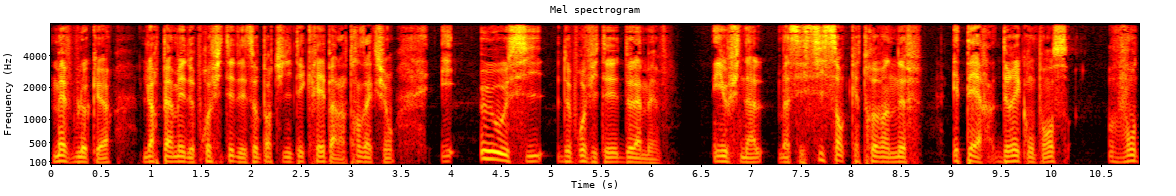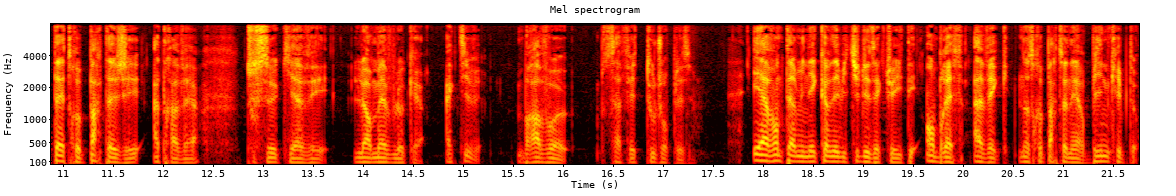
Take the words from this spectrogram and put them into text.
MEV Blocker leur permet de profiter des opportunités créées par leurs transactions et eux aussi de profiter de la MEV. Et au final, bah, ces 689 Ethers de récompense vont être partagés à travers tous ceux qui avaient leur MEV Locker activé. Bravo à eux, ça fait toujours plaisir. Et avant de terminer, comme d'habitude, les actualités en bref avec notre partenaire Bean Crypto.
